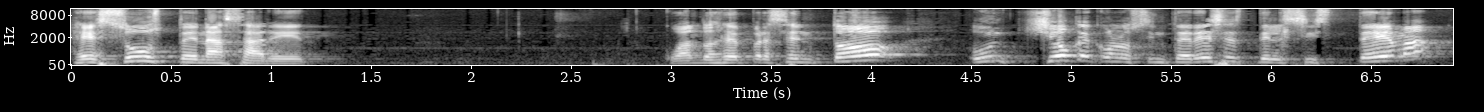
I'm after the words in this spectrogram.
Jesús de Nazaret, cuando representó un choque con los intereses del sistema,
